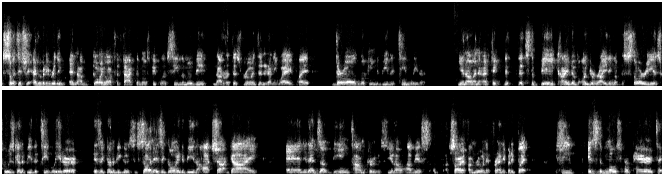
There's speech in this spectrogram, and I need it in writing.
so it's interesting. Everybody really, and I'm going off the fact that most people have seen the movie. Not that this ruins it in any way, but they're all looking to be the team leader you know and i think that that's the big kind of underwriting of the story is who's going to be the team leader? Is it going to be goose's son? Is it going to be the hotshot guy? And it ends up being tom cruise you know obvious i'm sorry if i'm ruining it for anybody but he is the most prepared to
